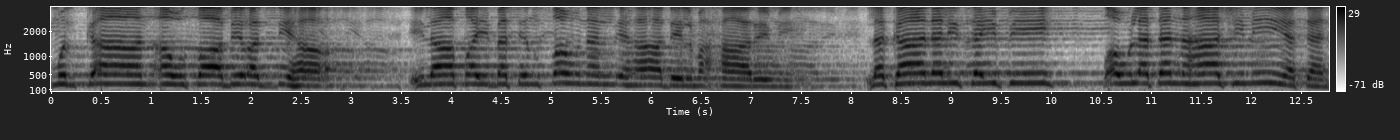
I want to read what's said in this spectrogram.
مذ كان أوصى بردها إلى طيبة صونا لهذه المحارم. لكان لسيفي صولة هاشمية.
